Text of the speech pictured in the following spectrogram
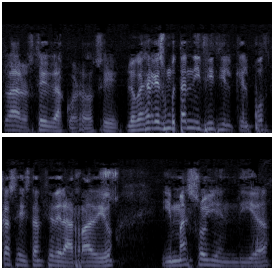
Claro, estoy de acuerdo, sí. Lo que pasa es que es muy tan difícil que el podcast se distancie de la radio y más hoy en día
